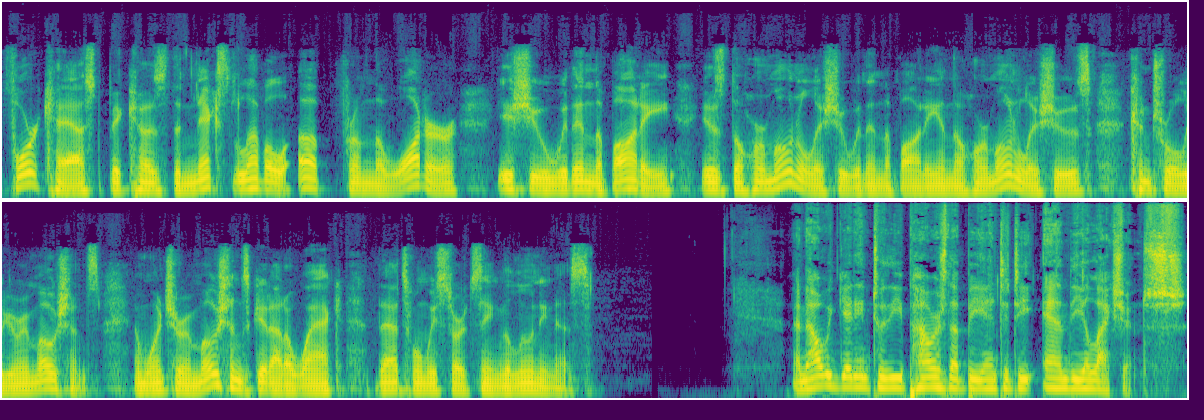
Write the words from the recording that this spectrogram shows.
forecast because the next level up from the water issue within the body is the hormonal issue within the body, and the hormonal issues control your emotions. And once your emotions get out of whack, that's when we start seeing the looniness. And now we get into the powers that be entity and the elections.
